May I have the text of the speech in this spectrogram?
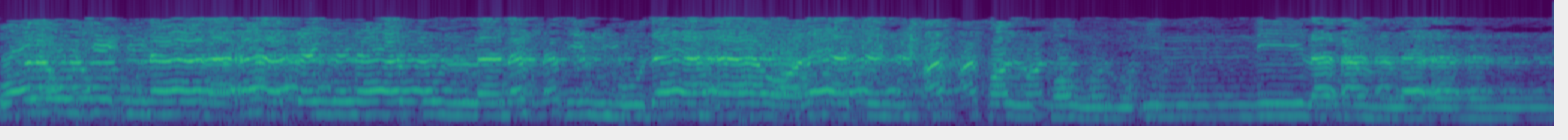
ولو جئنا لآتينا كل نفس هداها ولكن حق القول إني لأملأن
